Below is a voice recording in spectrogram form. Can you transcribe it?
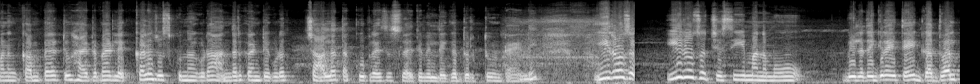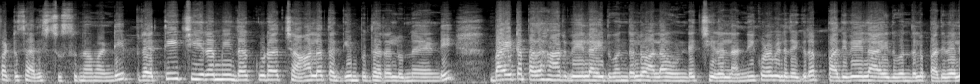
మనం కంపేర్ టు హైదరాబాద్లో ఎక్కడ చూసుకున్నా కూడా అందరికంటే కూడా చాలా తక్కువ ప్రైసెస్లో అయితే వీళ్ళ దగ్గర దొరుకుతూ ఉంటాయండి. ఈ రోజు ఈ రోజు వచ్చేసి మనము వీళ్ళ దగ్గర అయితే గద్వాల్ పట్టు శారీస్ చూస్తున్నామండి. ప్రతి చీర మీద కూడా చాలా తగ్గింపు ధరలు ఉన్నాయండి. బయట పదహారు వేల ఐదు వందలు అలా ఉండే చీరలు అన్నీ కూడా వీళ్ళ దగ్గర పదివేల ఐదు వందలు పదివేల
